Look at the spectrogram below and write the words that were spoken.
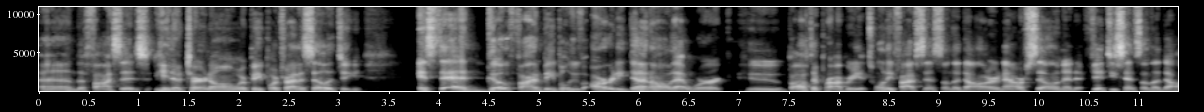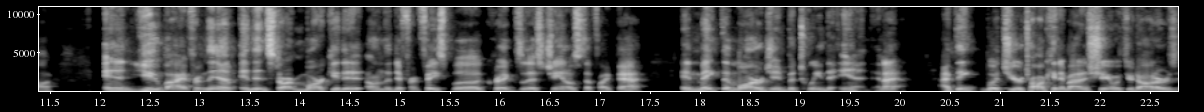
uh, the faucets you know turn on where people are trying to sell it to you instead go find people who've already done all that work who bought the property at 25 cents on the dollar and now are selling it at 50 cents on the dollar and you buy it from them and then start market it on the different Facebook, Craigslist channels, stuff like that, and make the margin between the end. And I, I think what you're talking about and sharing with your daughters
